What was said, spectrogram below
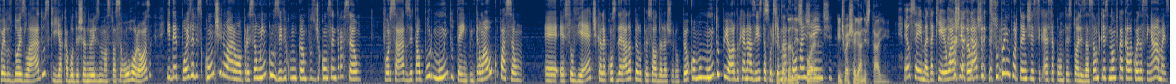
pelos dois lados, que acabou deixando eles numa situação horrorosa, e depois eles continuaram a opressão, inclusive com campos de concentração forçados e tal, por muito tempo. Então a ocupação é, é soviética, ela é considerada pelo pessoal do leste europeu como muito pior do que a nazista, porque tá matou mais spoiler, gente. Que a gente vai chegar no Stalin. Eu sei, mas aqui eu acho, eu acho super importante esse- essa contextualização, porque senão fica aquela coisa assim, ah, mas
